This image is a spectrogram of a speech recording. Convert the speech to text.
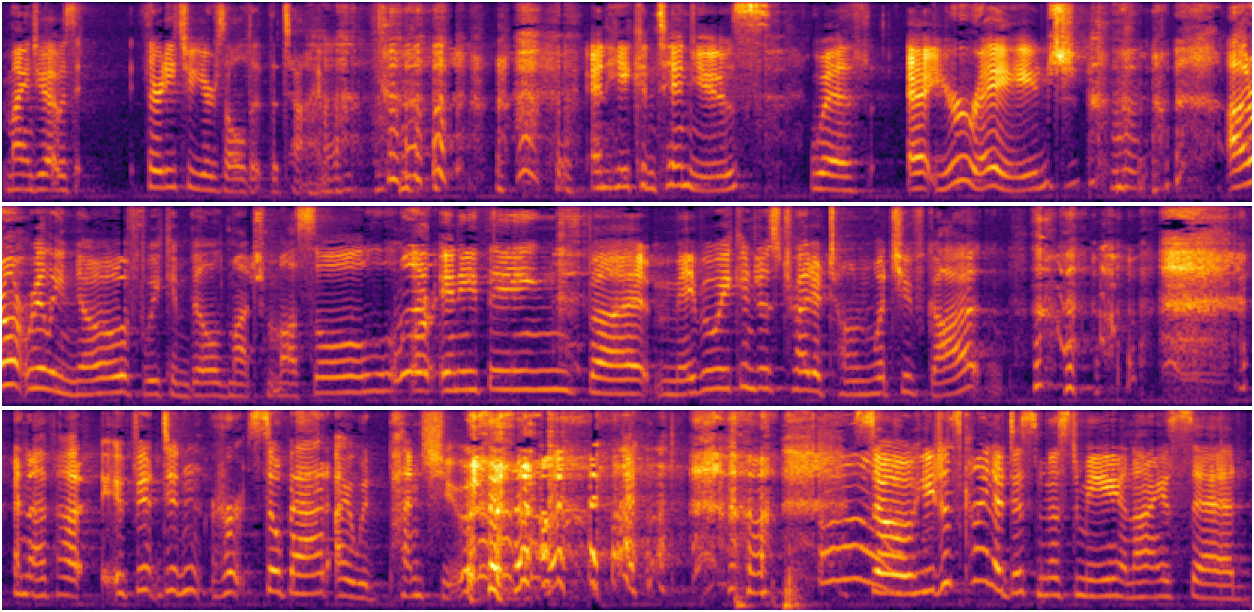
mind you, I was 32 years old at the time. Uh-huh. and he continues with, At your age, I don't really know if we can build much muscle or anything, but maybe we can just try to tone what you've got. and I thought, if it didn't hurt so bad, I would punch you. so he just kind of dismissed me, and I said,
